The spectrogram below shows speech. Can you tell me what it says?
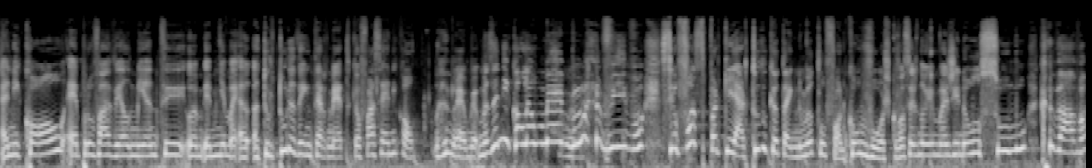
A Nicole é provavelmente a, minha a, a tortura da internet que eu faço é a Nicole. Não é? Mas a Nicole é um meme vivo. Se eu fosse partilhar tudo o que eu tenho no meu telefone convosco, vocês não imaginam o sumo que dava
